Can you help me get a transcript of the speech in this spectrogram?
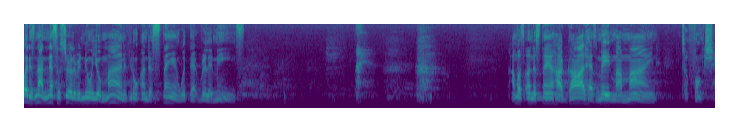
but it's not necessarily renewing your mind if you don't understand what that really means. I must understand how God has made my mind to function.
